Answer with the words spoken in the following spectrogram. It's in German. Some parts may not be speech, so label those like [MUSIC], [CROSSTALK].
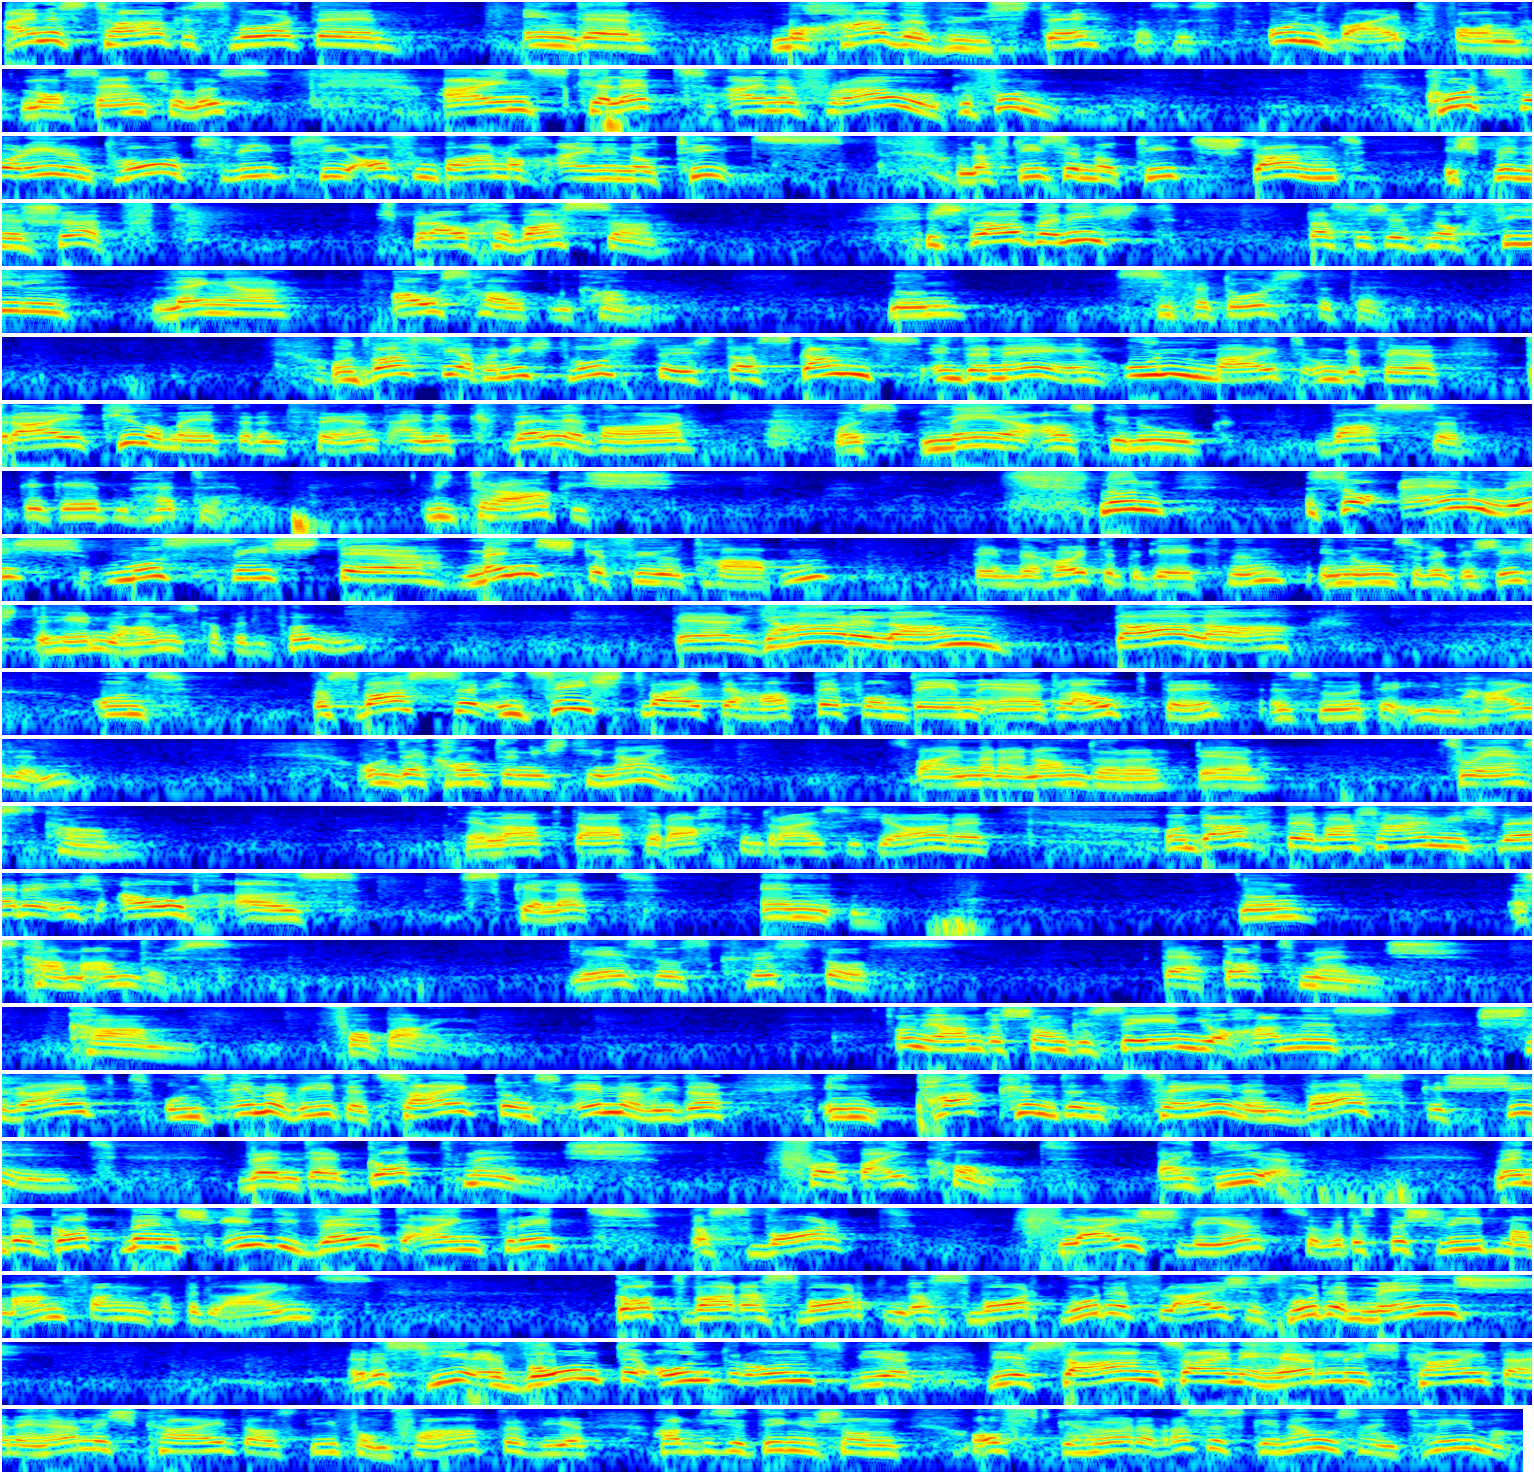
Eines Tages wurde in der Mojave-Wüste, das ist unweit von Los Angeles, ein Skelett einer Frau gefunden. Kurz vor ihrem Tod schrieb sie offenbar noch eine Notiz. Und auf dieser Notiz stand, ich bin erschöpft, ich brauche Wasser. Ich glaube nicht, dass ich es noch viel länger aushalten kann. Nun, sie verdurstete. Und was sie aber nicht wusste, ist, dass ganz in der Nähe, unweit ungefähr drei Kilometer entfernt, eine Quelle war, wo es mehr als genug Wasser gegeben hätte. Wie tragisch. Nun, so ähnlich muss sich der Mensch gefühlt haben, dem wir heute begegnen, in unserer Geschichte hier in Johannes Kapitel 5, der jahrelang da lag und das Wasser in Sichtweite hatte, von dem er glaubte, es würde ihn heilen. Und er konnte nicht hinein. Es war immer ein anderer, der zuerst kam. Er lag da für 38 Jahre und dachte, wahrscheinlich werde ich auch als Skelett enden. Nun, es kam anders. Jesus Christus, der Gottmensch, kam vorbei. Und wir haben das schon gesehen, Johannes schreibt uns immer wieder, zeigt uns immer wieder in packenden Szenen, was geschieht, wenn der Gottmensch vorbeikommt bei dir. Wenn der Gottmensch in die Welt eintritt, das Wort Fleisch wird, so wird es beschrieben am Anfang in Kapitel 1. Gott war das Wort und das Wort wurde Fleisch, es wurde Mensch er ist hier, er wohnte unter uns. Wir, wir sahen seine Herrlichkeit, eine Herrlichkeit als die vom Vater. Wir haben diese Dinge schon oft gehört, aber das ist genau sein Thema.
